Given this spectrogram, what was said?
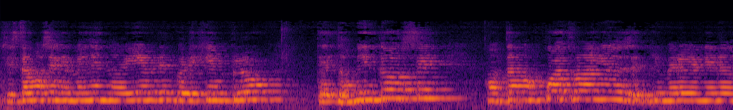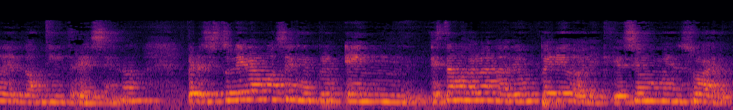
Si estamos en el mes de noviembre, por ejemplo, del 2012, contamos cuatro años desde el 1 de enero del 2013, ¿no? Pero si estuviéramos en, en, estamos hablando de un periodo de liquidación mensual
